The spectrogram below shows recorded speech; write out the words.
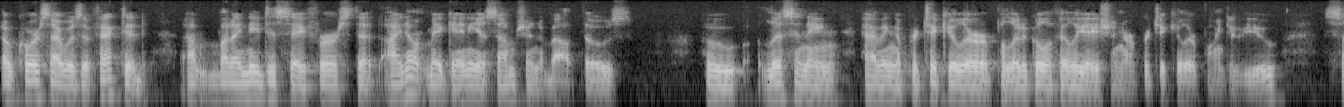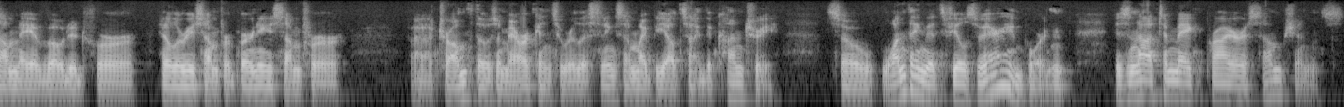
of course, I was affected, um, but I need to say first that I don't make any assumption about those who listening having a particular political affiliation or a particular point of view. Some may have voted for Hillary, some for Bernie, some for uh, Trump. Those Americans who are listening, some might be outside the country. So, one thing that feels very important is not to make prior assumptions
